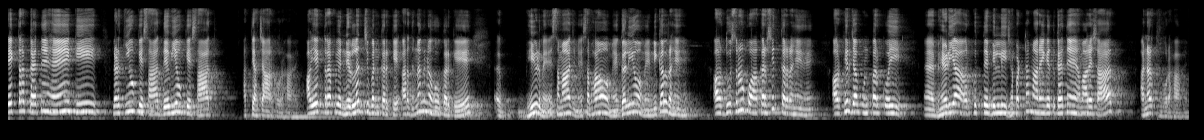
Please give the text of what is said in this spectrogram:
एक तरफ़ कहते हैं कि लड़कियों के साथ, देवियों के साथ अत्याचार हो रहा है। और एक तरफ़ ये निर्लज बन करके अर्धनग्न हो करके भीड़ में, समाज में, सभाओं में, गलियों में निकल रहे हैं और दूसरों को आकर्षित कर रहे हैं और फिर जब उन पर कोई भेड़िया और कुत्ते बिल्ली झपट्टा मारेंगे तो कहते हैं, हमारे साथ अनर्थ हो रहा है,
